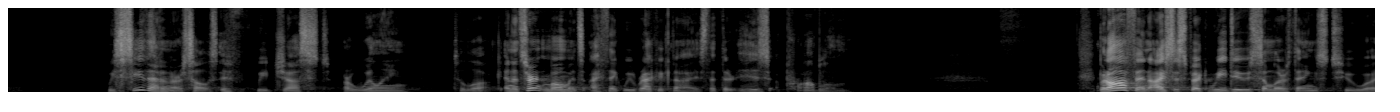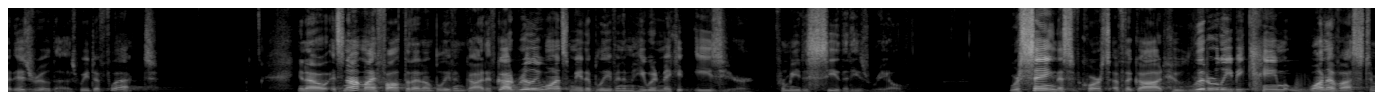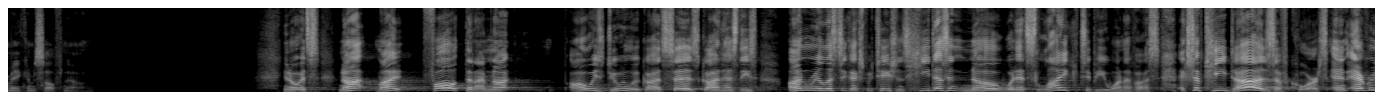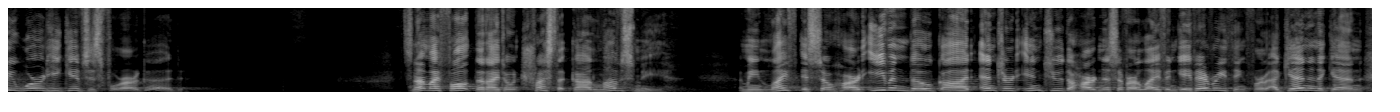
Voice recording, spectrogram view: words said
we see that in ourselves if we just are willing to look. And at certain moments, I think we recognize that there is a problem. But often, I suspect we do similar things to what Israel does. We deflect. You know, it's not my fault that I don't believe in God. If God really wants me to believe in Him, He would make it easier for me to see that He's real. We're saying this, of course, of the God who literally became one of us to make Himself known. You know, it's not my fault that I'm not always doing what God says. God has these unrealistic expectations. He doesn't know what it's like to be one of us, except He does, of course, and every word He gives is for our good. It's not my fault that I don't trust that God loves me. I mean, life is so hard, even though God entered into the hardness of our life and gave everything for it again and again.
